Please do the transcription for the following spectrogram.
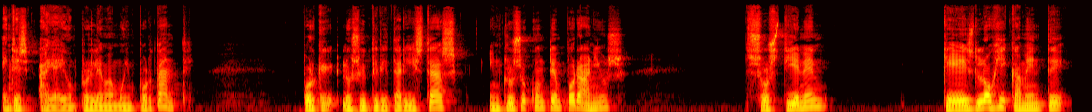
Entonces, ahí hay un problema muy importante, porque los utilitaristas, incluso contemporáneos, sostienen que es lógicamente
